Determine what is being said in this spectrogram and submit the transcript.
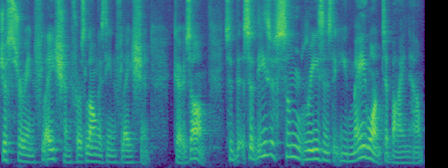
just through inflation for as long as the inflation goes on. So, th- so these are some reasons that you may want to buy now.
